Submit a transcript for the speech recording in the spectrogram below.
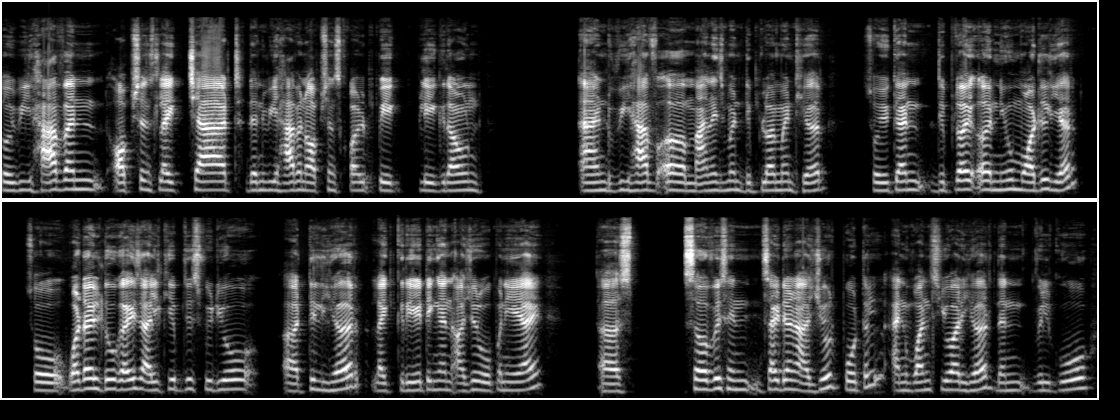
so we have an options like chat, then we have an options called pay, playground, and we have a management deployment here. So you can deploy a new model here. So what I'll do guys, I'll keep this video uh, till here, like creating an Azure OpenAI uh, service inside an Azure portal. And once you are here, then we'll go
